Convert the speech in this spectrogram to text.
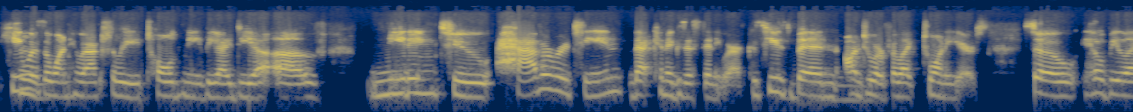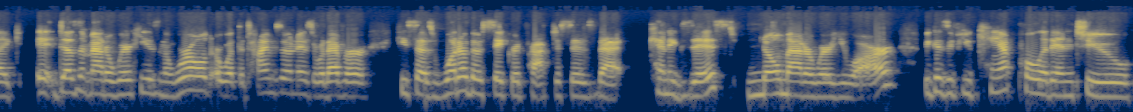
he hmm. was the one who actually told me the idea of needing to have a routine that can exist anywhere because he's been on mm. tour for like 20 years. So he'll be like, it doesn't matter where he is in the world or what the time zone is or whatever. He says, what are those sacred practices that can exist no matter where you are? Because if you can't pull it into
